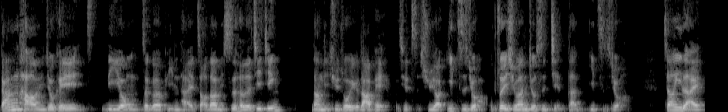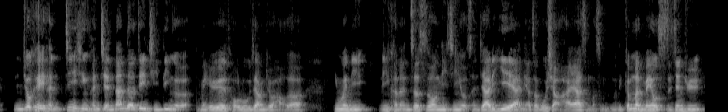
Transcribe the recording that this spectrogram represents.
刚好你就可以利用这个平台找到你适合的基金，让你去做一个搭配，而且只需要一支就好。我最喜欢就是简单，一支就好。这样一来，你就可以很进行很简单的定期定额，每个月投入这样就好了。因为你你可能这时候你已经有成家立业啊，你要照顾小孩啊，什么什么，你根本没有时间去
